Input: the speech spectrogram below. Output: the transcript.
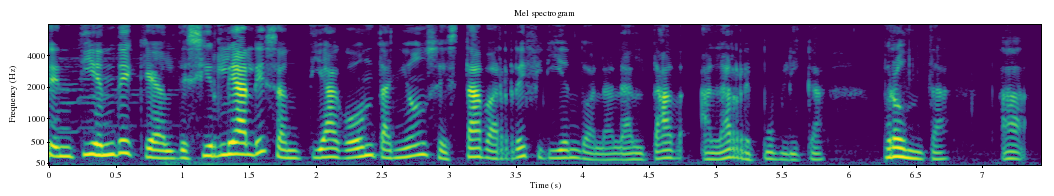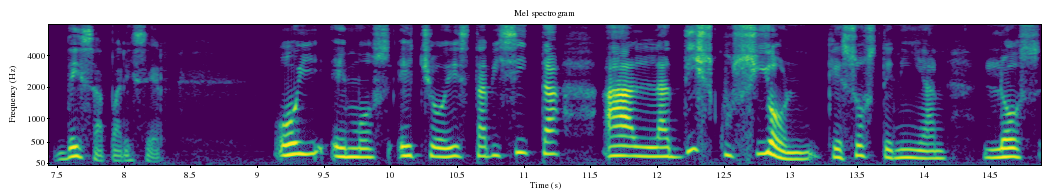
Se entiende que al decir leales, Santiago Ontañón se estaba refiriendo a la lealtad a la República, pronta a desaparecer. Hoy hemos hecho esta visita a la discusión que sostenían los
